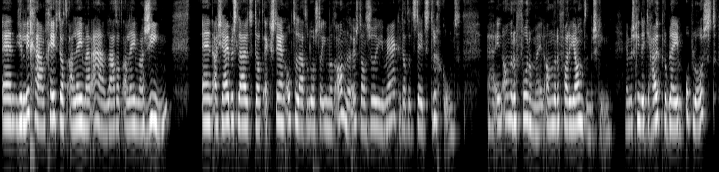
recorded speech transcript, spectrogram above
En je lichaam geeft dat alleen maar aan, laat dat alleen maar zien. En als jij besluit dat extern op te laten lossen door iemand anders, dan zul je merken dat het steeds terugkomt. Uh, in andere vormen, in andere varianten misschien. En misschien dat je huidprobleem oplost,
